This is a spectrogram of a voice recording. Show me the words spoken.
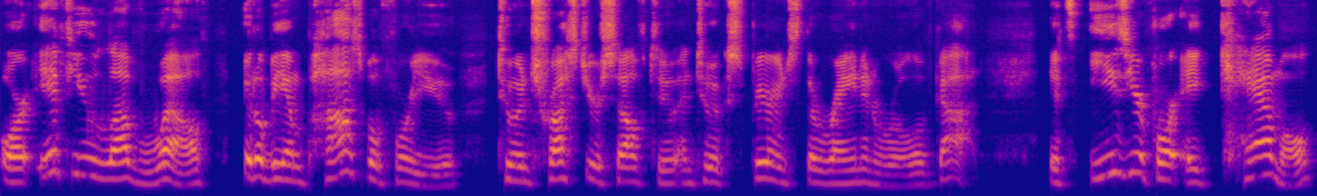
or if you love wealth, it'll be impossible for you to entrust yourself to and to experience the reign and rule of God. It's easier for a camel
